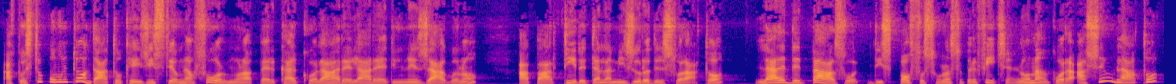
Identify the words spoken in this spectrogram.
A questo punto, dato che esiste una formula per calcolare l'area di un esagono, a partire dalla misura del suo lato, l'area del puzzle disposto su una superficie non ancora assemblato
